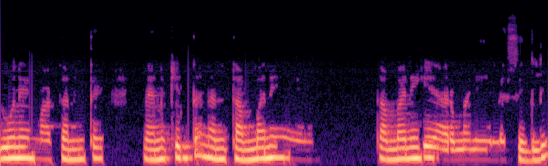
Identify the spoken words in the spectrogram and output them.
ಇವನೇನ್ ಮಾಡ್ತಾನಂತೆ ನನಗಿಂತ ನನ್ನ ತಮ್ಮನೇ, ತಮ್ಮನಿಗೆ ಅರಮನೆ ಸಿಗ್ಲಿ.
